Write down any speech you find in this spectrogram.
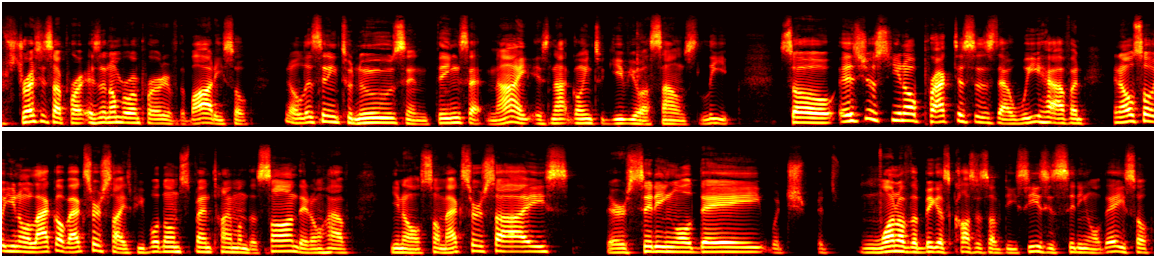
stress is a pri- is the number one priority of the body so you know listening to news and things at night is not going to give you a sound sleep so it's just you know practices that we have, and and also you know lack of exercise. People don't spend time on the sun. They don't have you know some exercise. They're sitting all day, which it's one of the biggest causes of disease is sitting all day. So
